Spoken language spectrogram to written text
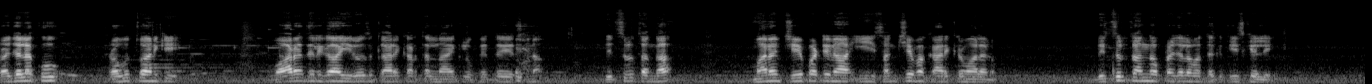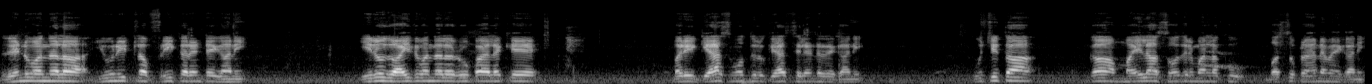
ప్రజలకు ప్రభుత్వానికి వారధిలుగా ఈరోజు కార్యకర్తల నాయకులు పెద్ద ఎత్తున విస్తృతంగా మనం చేపట్టిన ఈ సంక్షేమ కార్యక్రమాలను విస్తృతంగా ప్రజల వద్దకు తీసుకెళ్ళి రెండు వందల యూనిట్ల ఫ్రీ కరెంటే కానీ ఈరోజు ఐదు వందల రూపాయలకే మరి గ్యాస్ మొద్దులు గ్యాస్ సిలిండరే కానీ ఉచిత గా మహిళా సోదరిమణులకు బస్సు ప్రయాణమే కానీ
